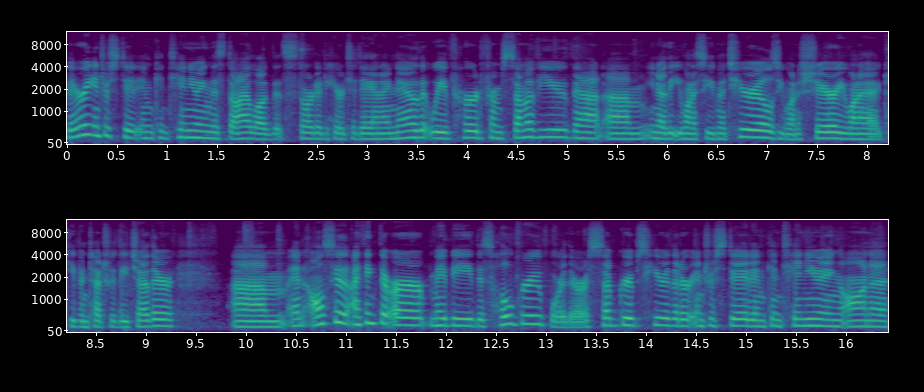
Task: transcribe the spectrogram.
very interested in continuing this dialogue that started here today. And I know that we've heard from some of you that, um, you know, that you want to see materials, you want to share, you want to keep in touch with each other. Um, And also, I think there are maybe this whole group, or there are subgroups here that are interested in continuing on a,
